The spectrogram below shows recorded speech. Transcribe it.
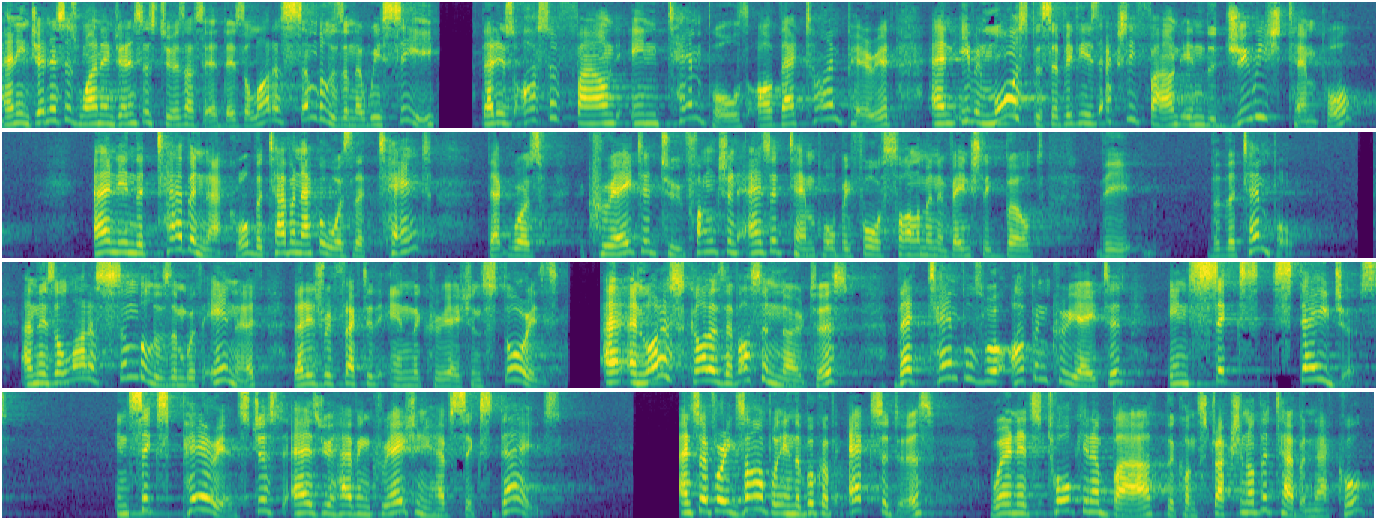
And in Genesis 1 and Genesis 2, as I said, there's a lot of symbolism that we see that is also found in temples of that time period. And even more specifically, is actually found in the Jewish temple and in the tabernacle. The tabernacle was the tent that was created to function as a temple before Solomon eventually built the, the, the temple. And there's a lot of symbolism within it that is reflected in the creation stories. And, a lot of scholars have also noticed that temples were often created in six stages, in six periods, just as you have in creation, you have six days. And so, for example, in the book of Exodus, when it's talking about the construction of the tabernacle,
